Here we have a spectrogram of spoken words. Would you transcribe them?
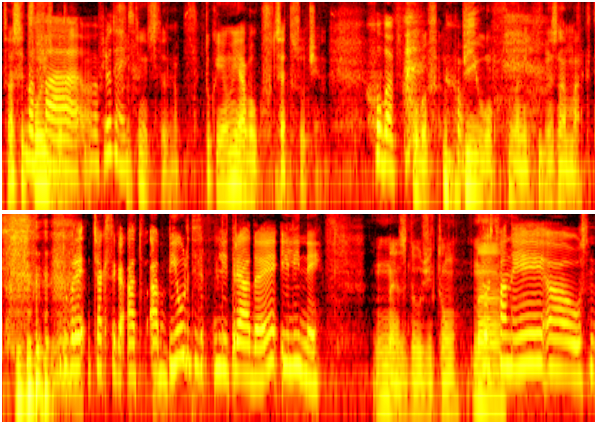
Това си е твой В, избор. в В лютеница. лютеницата, да. Тук имаме ябълков оцет в случая. Хубав. Хубав. Био, нали? Не знам марката. Добре, чакай сега. А, а био ли, ли трябва да е или не? Не е задължително. Тоест това не е а, ос-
